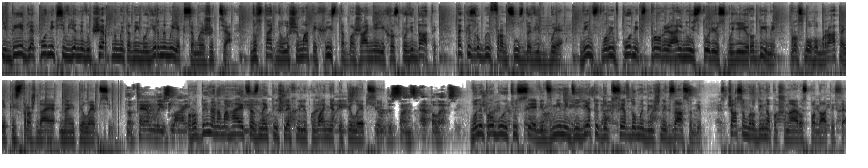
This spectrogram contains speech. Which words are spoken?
Ідеї для коміксів є невичерпними та неймовірними, як саме життя. Достатньо лише мати хист та бажання їх розповідати. Так і зробив француз Давід Б. Він створив комікс про реальну історію своєї родини, про свого брата, який страждає на епілепсію. Родина намагається знайти шляхи лікування епілепсії. Вони пробують усе від зміни дієти до псевдомедичних засобів. З часом родина починає розпадатися.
